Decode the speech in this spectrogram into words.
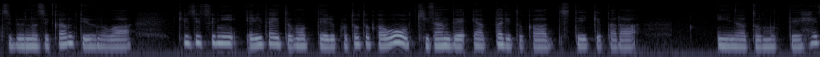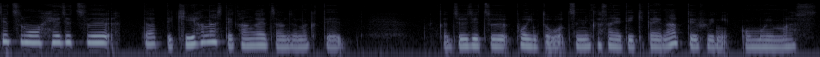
自分の時間っていうのは休日にやりたいと思っていることとかを刻んでやったりとかしていけたらいいなと思って平日も平日だって切り離して考えちゃうんじゃなくてなんか充実ポイントを積み重ねていきたいなっていうふうに思います。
